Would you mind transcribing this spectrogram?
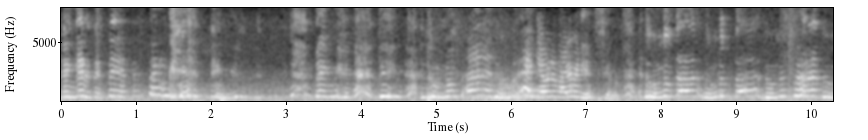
টেঙ্গের তে তে তে টেঙ্গে টেঙ্গের তে টেঙ্গে টেঙ্গে ধুম ধুম তারা ধুম ধুম এই কেমন বাইরে বেরিয়ে যাচ্ছিস কেন এই ধুম ধুম তারা ধুম ধুম তারা ধুম ধুম তারা ধুম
